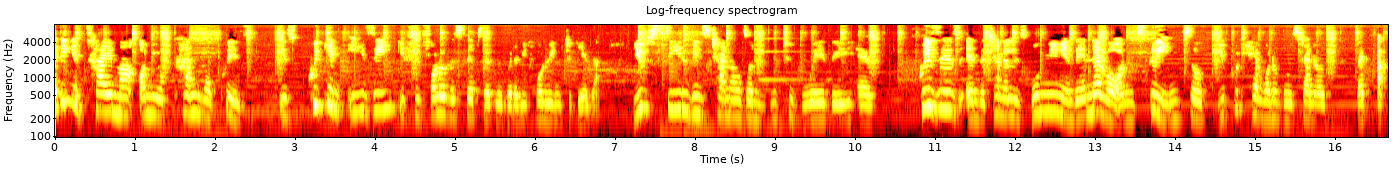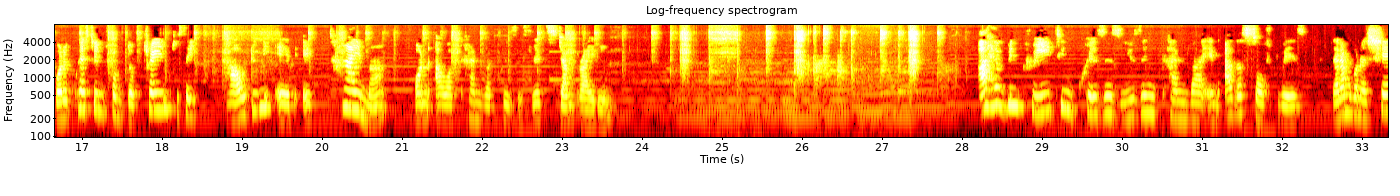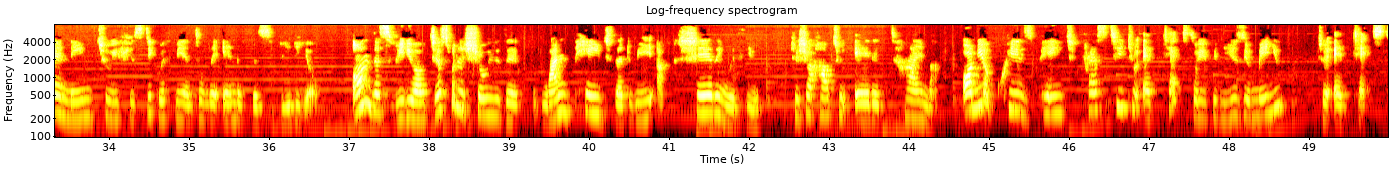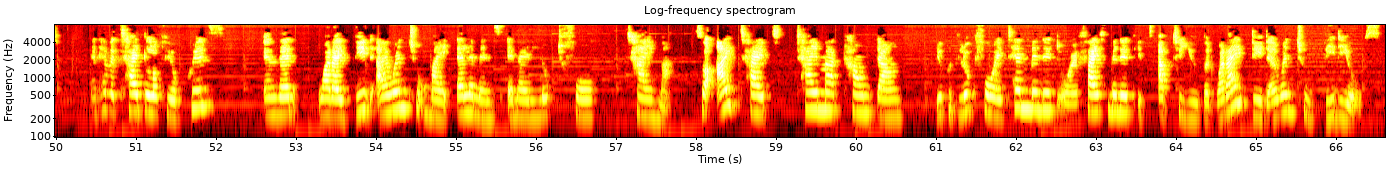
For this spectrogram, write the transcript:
adding a timer on your Canva quiz is quick and easy if you follow the steps that we're going to be following together. You've seen these channels on YouTube where they have quizzes and the channel is booming and they're never on screen. So you could have one of those channels. But I've got a question from Doctrain to say, how do we add a timer on our Canva quizzes? Let's jump right in. I have been creating quizzes using Canva and other softwares that I'm going to share a name to if you stick with me until the end of this video. On this video, I just want to show you the one page that we are sharing with you to show how to add a timer. On your quiz page, press T to add text or you can use your menu to add text. And have a title of your quiz. And then what I did, I went to my elements and I looked for timer. So I typed timer countdown you could look for a 10 minute or a 5 minute, it's up to you. But what I did, I went to videos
